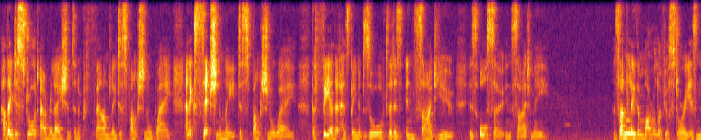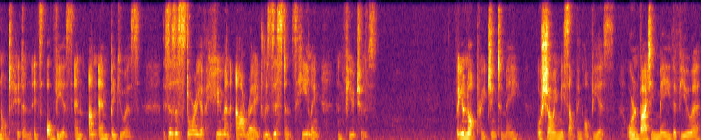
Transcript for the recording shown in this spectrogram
how they distort our relations in a profoundly dysfunctional way, an exceptionally dysfunctional way. The fear that has been absorbed, that is inside you, is also inside me. And suddenly the moral of your story is not hidden, it's obvious and unambiguous. This is a story of human outrage, resistance, healing, and futures. But you're not preaching to me, or showing me something obvious, or inviting me, the viewer,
